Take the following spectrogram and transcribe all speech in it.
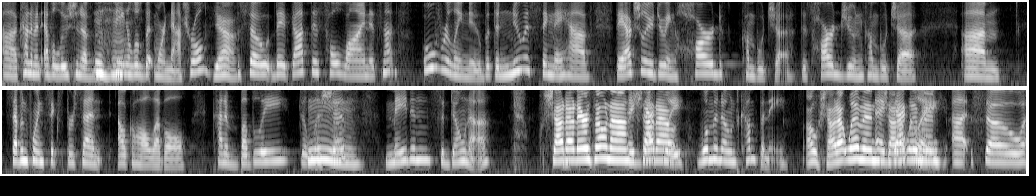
uh, kind of an evolution of being a little bit more natural. Yeah. So they've got this whole line. It's not overly new, but the newest thing they have, they actually are doing hard kombucha, this hard Jun kombucha, um, 7.6% alcohol level, kind of bubbly, delicious, made in Sedona. Shout out Arizona. Shout out. Exactly. Woman owned company. Oh, shout out women. Shout out women. Exactly. Uh, so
